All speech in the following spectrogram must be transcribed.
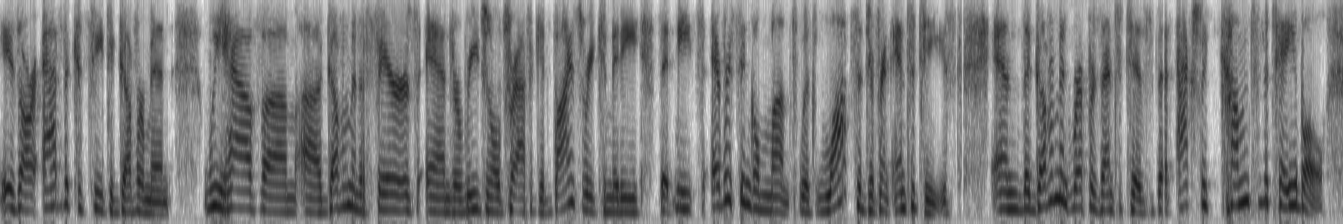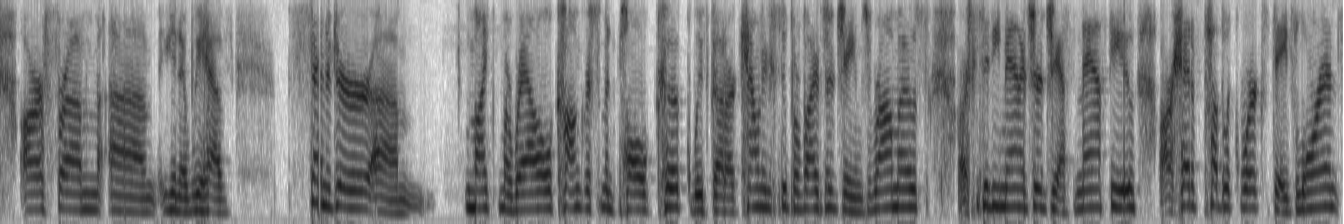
is our advocacy to government. We have um, government affairs and a regional traffic advisory committee that meets every single month with lots of different entities. And the government representatives that actually come to the table are from, um, you know, we have Senator um, Mike Morrell, Congressman Paul Cook. We've got our county supervisor, James Ramos, our city manager, Jeff Mathieu, our head of public works, Dave Lawrence.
